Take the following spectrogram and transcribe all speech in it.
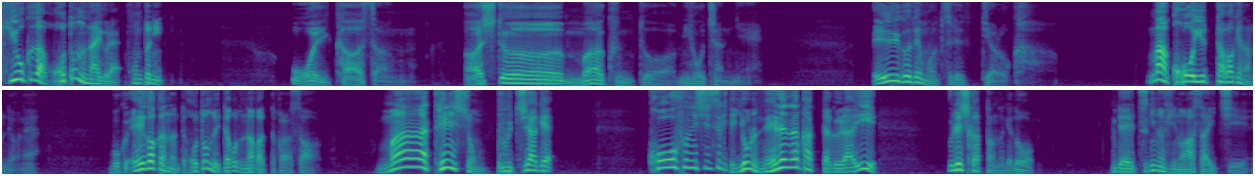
記憶がほとんどないぐらい、本当に。おい母さん、明日、マー君と美穂ちゃんに、映画でも連れてってやろうか。まあ、こう言ったわけなんだよね。僕、映画館なんてほとんど行ったことなかったからさ、まあ、テンションぶち上げ。興奮しすぎて夜寝れなかったぐらい嬉しかったんだけどで次の日の朝一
